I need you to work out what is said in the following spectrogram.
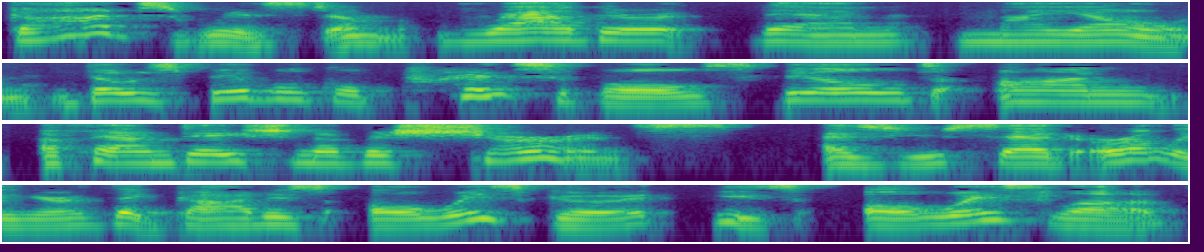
God's wisdom rather than my own. Those biblical principles build on a foundation of assurance, as you said earlier, that God is always good. He's always love.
